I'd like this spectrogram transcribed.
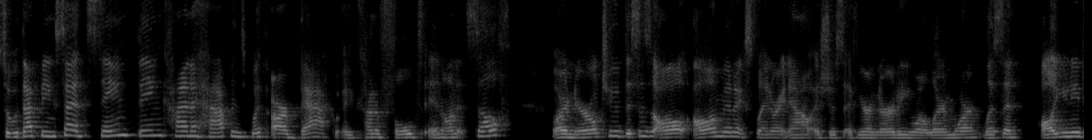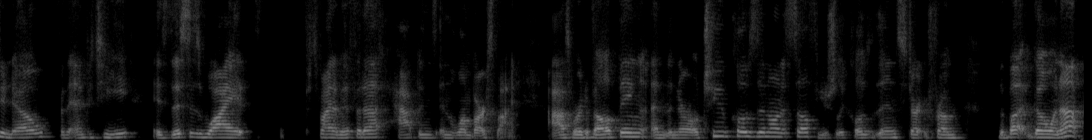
So with that being said, same thing kind of happens with our back. It kind of folds in on itself. Our neural tube. This is all. All I'm going to explain right now is just if you're a nerd and you want to learn more, listen. All you need to know for the NPTE is this is why it, spina bifida happens in the lumbar spine as we're developing and the neural tube closes in on itself, usually closes in starting from the butt going up.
